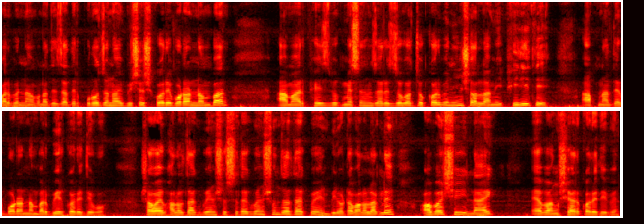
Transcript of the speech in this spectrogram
পারবেন না, আপনাদের যাদের প্রয়োজন হয়, বিশেষ করে বর্ডার নাম্বার, আমার ফেসবুক মেসেঞ্জারে যোগাযোগ করবেন। ইনশাল্লাহ আমি ফ্রিতে আপনাদের বর্ডার নাম্বার বের করে দেব। সবাই ভালো থাকবেন, সুস্থ থাকবেন, সুন্দর থাকবেন। ভিডিওটা ভালো লাগলে অবশ্যই লাইক এবং শেয়ার করে দেবেন।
